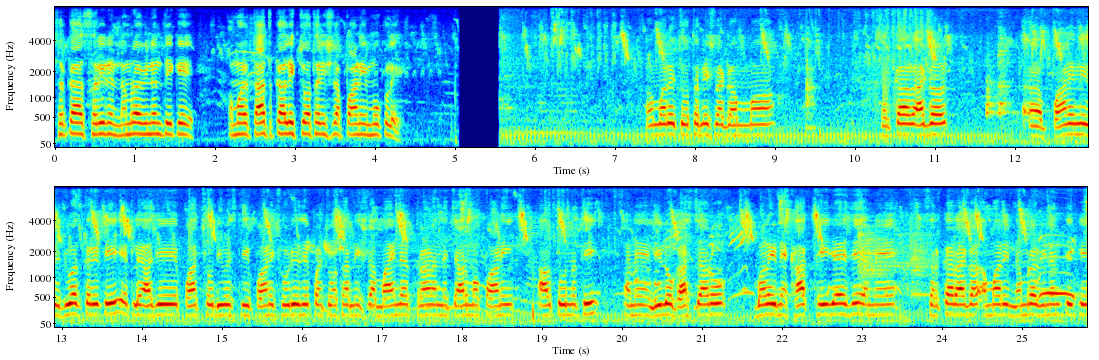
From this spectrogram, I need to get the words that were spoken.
સરકાર શરીરને નમ્ર વિનંતી કે અમારે તાત્કાલિક ચોથા નિશ્રા પાણી મોકલે. અમારે ચોથાનીસરા ગામમાં સરકાર આગળ પાણીની રજૂઆત કરી હતી એટલે આજે પાંચ છ દિવસથી પાણી છોડ્યું છે, પણ ચોથા નિશરા માઇનર ત્રણ અને ચારમાં પાણી આવતું નથી અને લીલો ઘાસચારો બળીને ખાક થઈ જાય છે અને સરકાર આગળ અમારી નમ્ર વિનંતી કે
